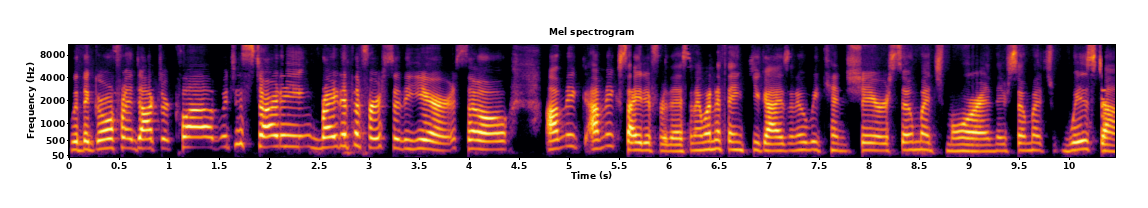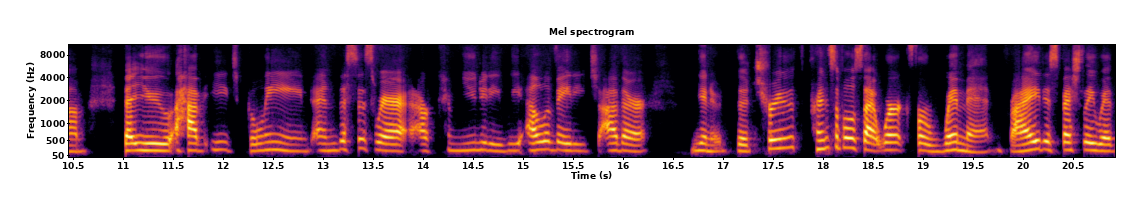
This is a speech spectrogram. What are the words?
with the Girlfriend Doctor Club, which is starting right at the first of the year. So I'm I'm excited for this, and I want to thank you guys. I know we can share so much more, and there's so much wisdom that you have each gleaned, and this is where our community we elevate each other. You know the truth, principles that work for women, right? Especially with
